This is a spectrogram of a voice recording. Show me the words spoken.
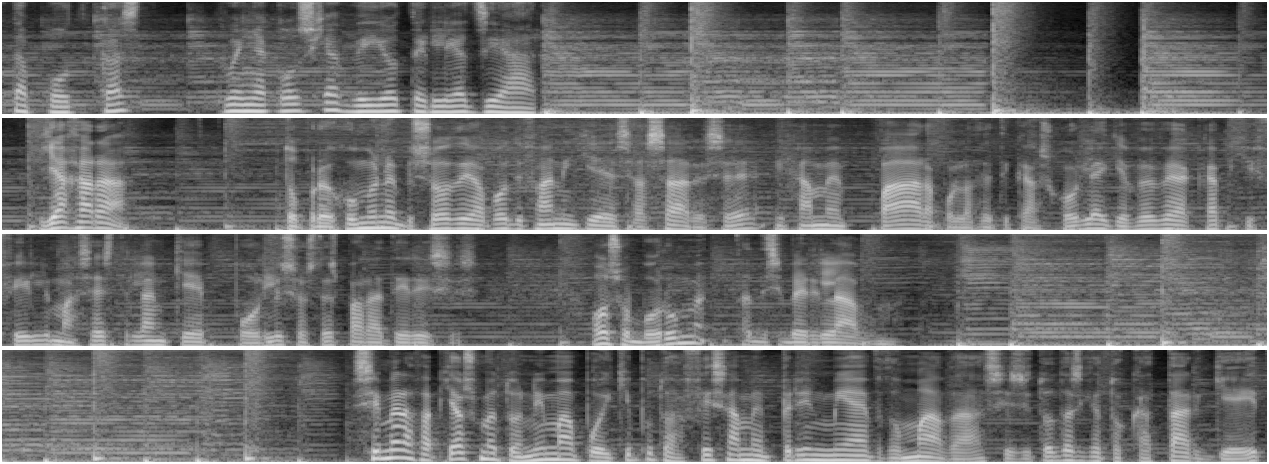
τα podcast του 902.gr. Γεια χαρά! Το προηγούμενο επεισόδιο από ό,τι φάνηκε σας άρεσε. Είχαμε πάρα πολλά θετικά σχόλια και βέβαια κάποιοι φίλοι μας έστειλαν και πολύ σωστές παρατηρήσεις. Όσο μπορούμε θα τις συμπεριλάβουμε. Σήμερα θα πιάσουμε το νήμα από εκεί που το αφήσαμε πριν μία εβδομάδα συζητώντας για το Qatar Gate,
